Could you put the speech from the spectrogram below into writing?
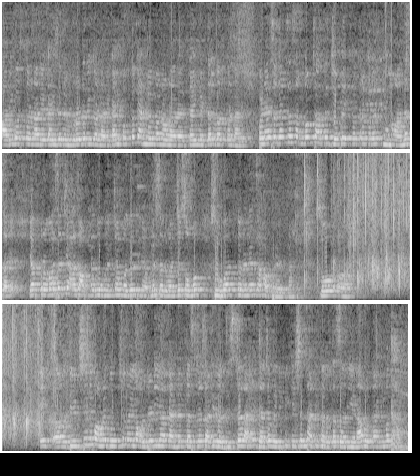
आरी वर्क करणारे काही जण एम्ब्रॉयडरी करणारे काही फक्त कॅन्डल बनवणार आहेत काही मेटल वर्क करणारे पण या सगळ्यांचा संगम साधत जेवढे एकत्र करत मानस आहे या प्रवासाची आज आपल्या दोघांच्या मदतीने आपल्या सर्वांच्या समोर सुरुवात करण्याचा हा प्रयत्न आहे. सो एक दीडशे ते पावणे दोनशे महिला ऑलरेडी या कॅन्डल क्लस्टरसाठी रजिस्टर आहे ज्याच्या व्हेरिफिकेशनसाठी खरं तर सर येणार होते आणि मग हम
